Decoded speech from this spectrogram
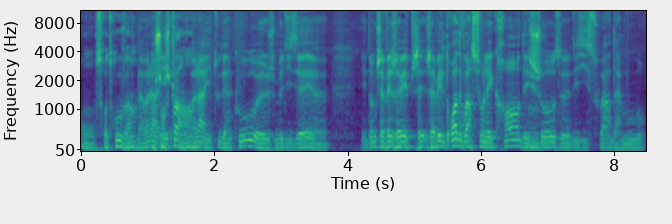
on se retrouve, hein, ben voilà, on change pas. Hein. Voilà, et tout d'un coup, euh, je me disais... et donc j'avais, j'avais, j'avais le droit de voir sur l'écran des mm. choses, des histoires d'amour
